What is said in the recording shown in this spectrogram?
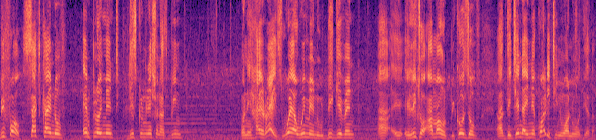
before such kind of employment discrimination has been on a high rise where women will be given uh, a, a, little amount because of uh, the gender inequality in one way or the other.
